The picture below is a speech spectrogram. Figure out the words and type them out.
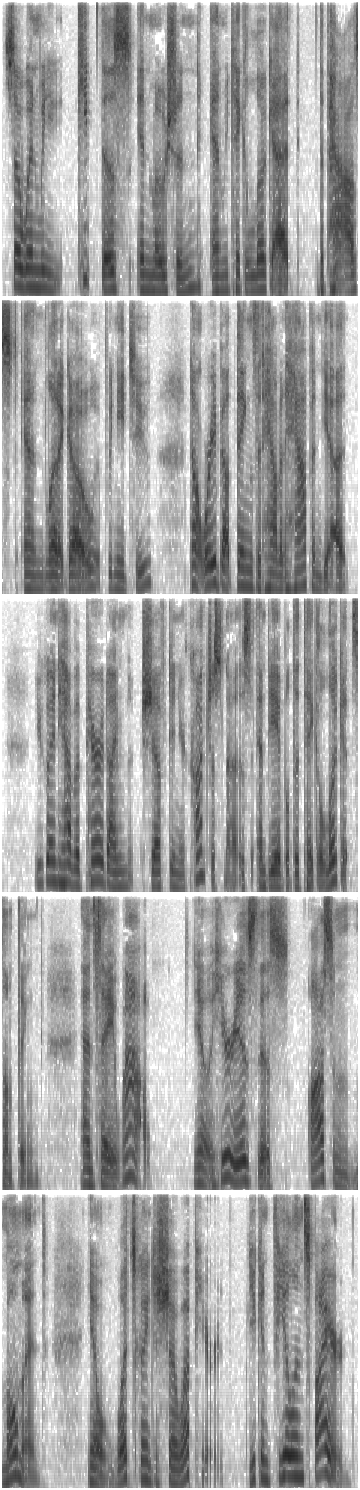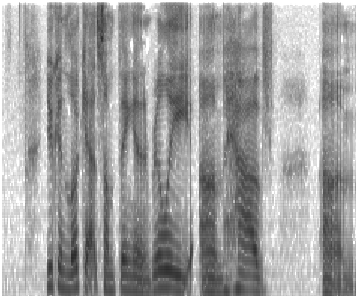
So when we keep this in motion and we take a look at the past and let it go if we need to, not worry about things that haven't happened yet, you're going to have a paradigm shift in your consciousness and be able to take a look at something and say, wow, you know, here is this awesome moment. you know, what's going to show up here? You can feel inspired. You can look at something and really um, have um,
